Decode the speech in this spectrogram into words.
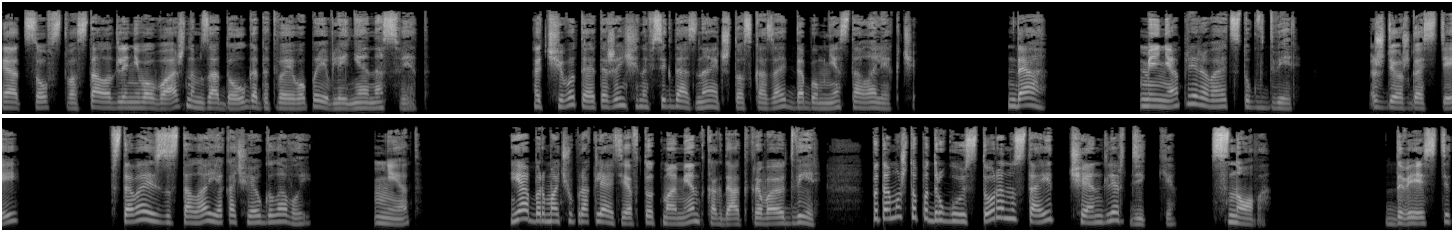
и отцовство стало для него важным задолго до твоего появления на свет. Отчего-то эта женщина всегда знает, что сказать, дабы мне стало легче. Да, меня прерывает стук в дверь. Ждешь гостей? Вставая из-за стола, я качаю головой. Нет. Я бормочу проклятие в тот момент, когда открываю дверь, потому что по другую сторону стоит Чендлер Дикки. Снова. Двести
